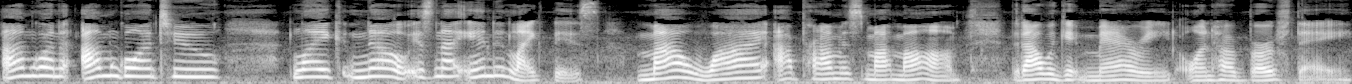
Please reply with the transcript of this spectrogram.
I'm going to I'm going to like no, it's not ending like this. My why, I promised my mom that I would get married on her birthday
